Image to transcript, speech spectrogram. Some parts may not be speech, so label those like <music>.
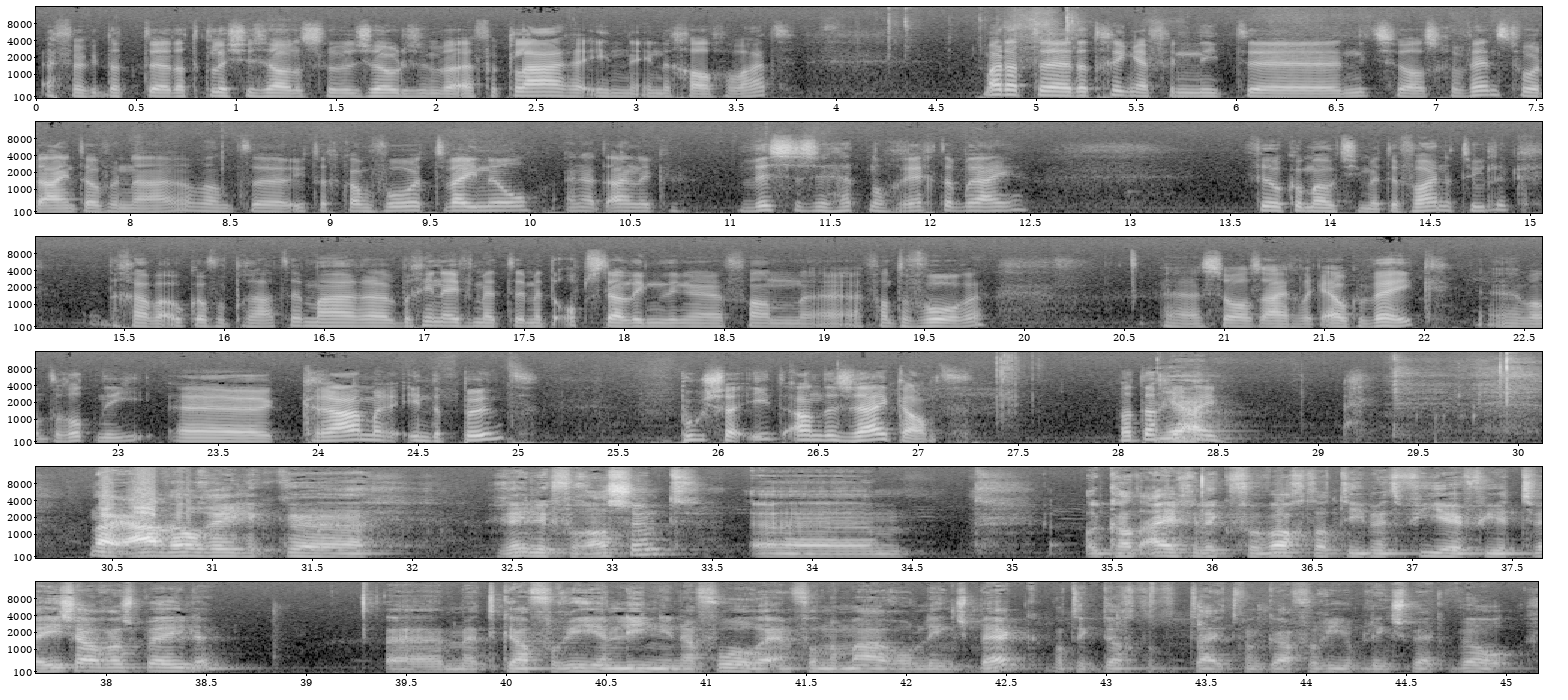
even dat, dat klusje zouden ze, zouden ze wel even klaren in, in de Galgenwaard. Maar dat, dat ging even niet, niet zoals gewenst voor de Eindhovenaren. Want Utrecht kwam voor 2-0 en uiteindelijk wisten ze het nog recht te breien. Veel commotie met de VAR natuurlijk. Daar gaan we ook over praten. Maar we beginnen even met, met de opstellingen van, van tevoren. Uh, zoals eigenlijk elke week. Uh, want Rodney, uh, Kramer in de punt, Boussaïd aan de zijkant. Wat dacht ja. jij? Nou ja, wel redelijk, redelijk verrassend. Ehm, ik had eigenlijk verwacht dat hij met 4-4-2 zou gaan spelen. met Gavri en Lini naar voren en Van der Marel linksback. Want ik dacht dat de tijd van Gavri op linksback wel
